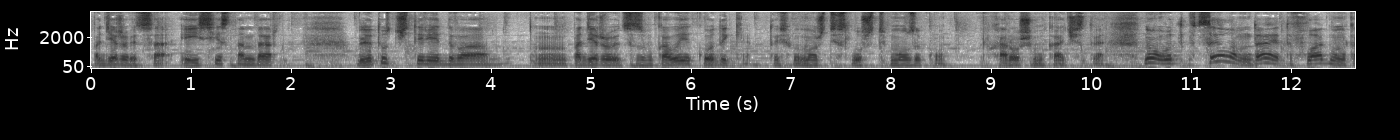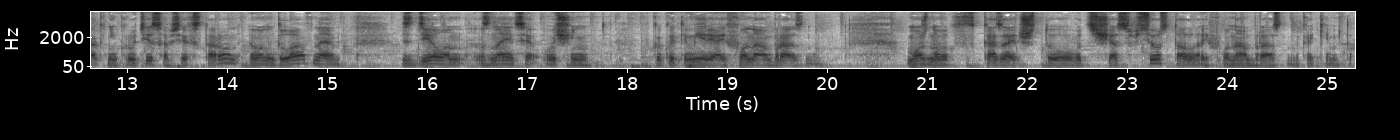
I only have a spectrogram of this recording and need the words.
Поддерживается AC стандарт. Bluetooth 4.2 поддерживаются звуковые кодеки, то есть вы можете слушать музыку в хорошем качестве. Ну, вот в целом, да, это флагман, как ни крути, со всех сторон. И он, главное, сделан, знаете, очень в какой-то мере айфонообразным. Можно вот сказать, что вот сейчас все стало айфонообразным каким-то.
